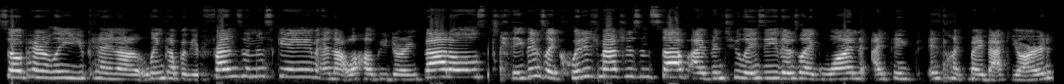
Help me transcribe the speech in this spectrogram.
So apparently you can uh, link up with your friends in this game and that will help you during battles. I think there's like Quidditch matches and stuff. I've been too lazy. There's like one, I think, in like my backyard.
